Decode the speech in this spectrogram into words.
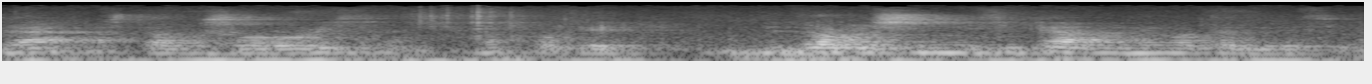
ya hasta nos horrorizan porque lo resignificaron en otra dirección.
